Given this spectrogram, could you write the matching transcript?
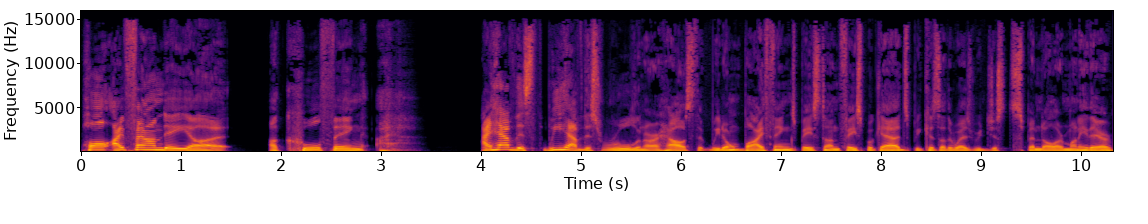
Paul, I found a, uh, a cool thing. I have this, we have this rule in our house that we don't buy things based on Facebook ads because otherwise we'd just spend all our money there.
